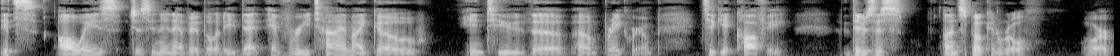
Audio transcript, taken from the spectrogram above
it's always just an inevitability that every time I go into the um, break room to get coffee, there's this unspoken rule, or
